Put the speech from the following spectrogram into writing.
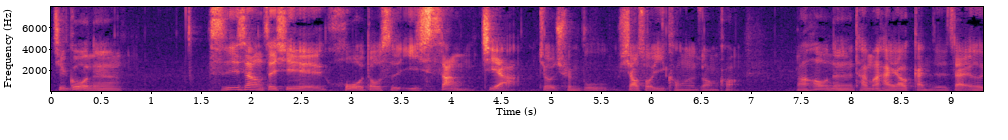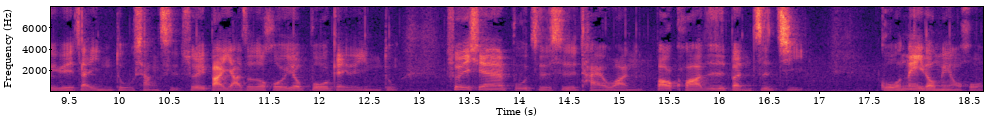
结果呢，实际上这些货都是一上架就全部销售一空的状况。然后呢，他们还要赶着在二月在印度上市，所以把亚洲的货又拨给了印度。所以现在不只是台湾，包括日本自己国内都没有货，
